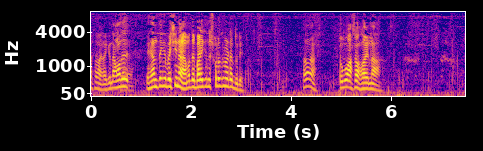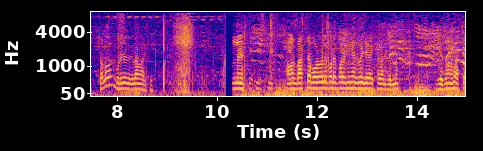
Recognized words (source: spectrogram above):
আসা হয় না কিন্তু আমাদের এখান থেকে বেশি না আমাদের বাড়ি কিন্তু ষোলো কিলোমিটার দূরে। হ্যাঁ তবু আসা হয় না। চলো ঘুরে গেলাম আর কি। আমার বাচ্চা বড় হলে পরে পরে নিয়ে আসব এই জায়গায় খেলার জন্য। যেহেতু আমার বাচ্চা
